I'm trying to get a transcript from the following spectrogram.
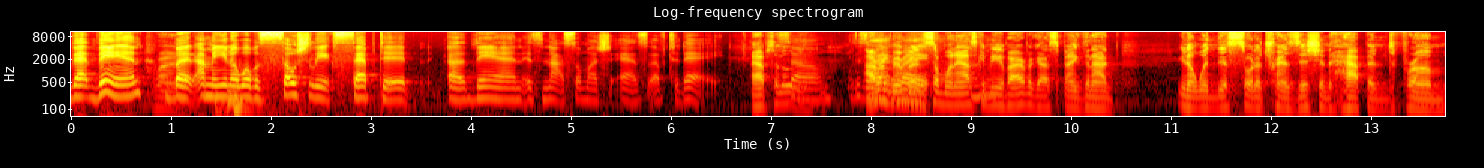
that then, but I mean, you know, what was socially accepted uh, then is not so much as of today. Absolutely. So, I remember someone asking me if I ever got spanked, and I, you know, when this sort of transition happened from,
